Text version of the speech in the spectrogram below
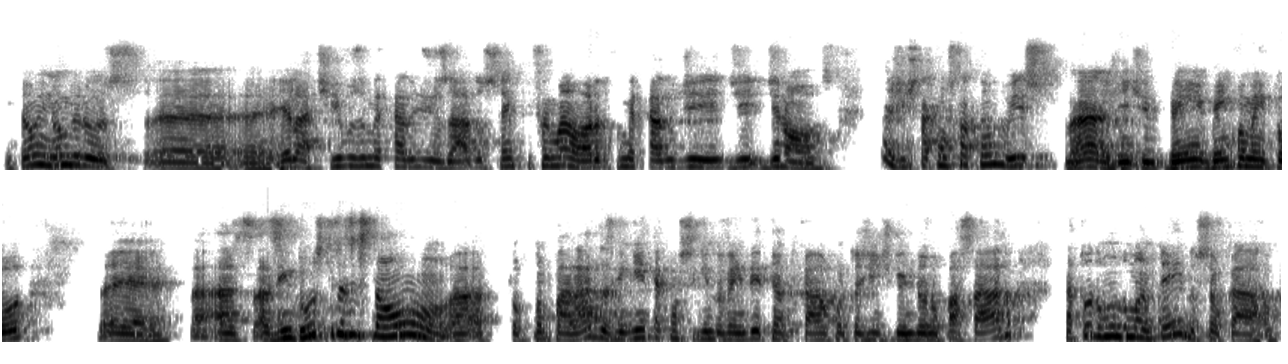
Então, em números uh, relativos, o mercado de usados sempre foi maior do que o mercado de, de, de novos. A gente está constatando isso. Né? A gente bem, bem comentou é, as, as, indústrias estão, estão paradas, ninguém está conseguindo vender tanto carro quanto a gente vendeu no passado, está todo mundo mantendo o seu carro.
